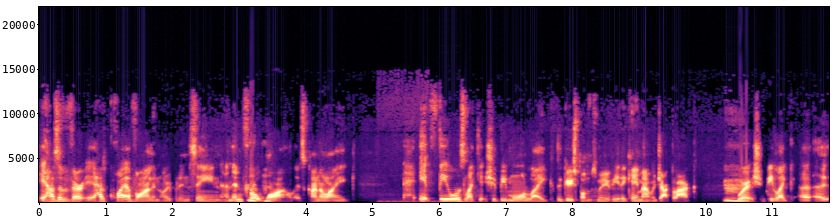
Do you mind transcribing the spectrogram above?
it has a very it has quite a violent opening scene, and then for mm-hmm. a while it's kind of like it feels like it should be more like the Goosebumps movie that came out with Jack Black, mm. where it should be like a, a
